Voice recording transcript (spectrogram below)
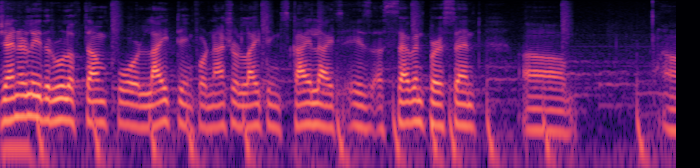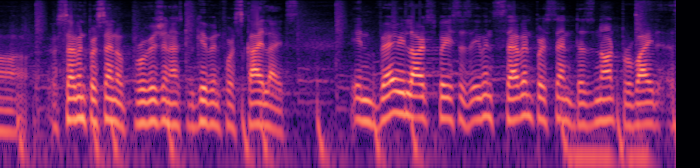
Generally, the rule of thumb for lighting, for natural lighting, skylights is a 7% 7% um, uh, of provision has to be given for skylights. In very large spaces, even 7% does not provide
